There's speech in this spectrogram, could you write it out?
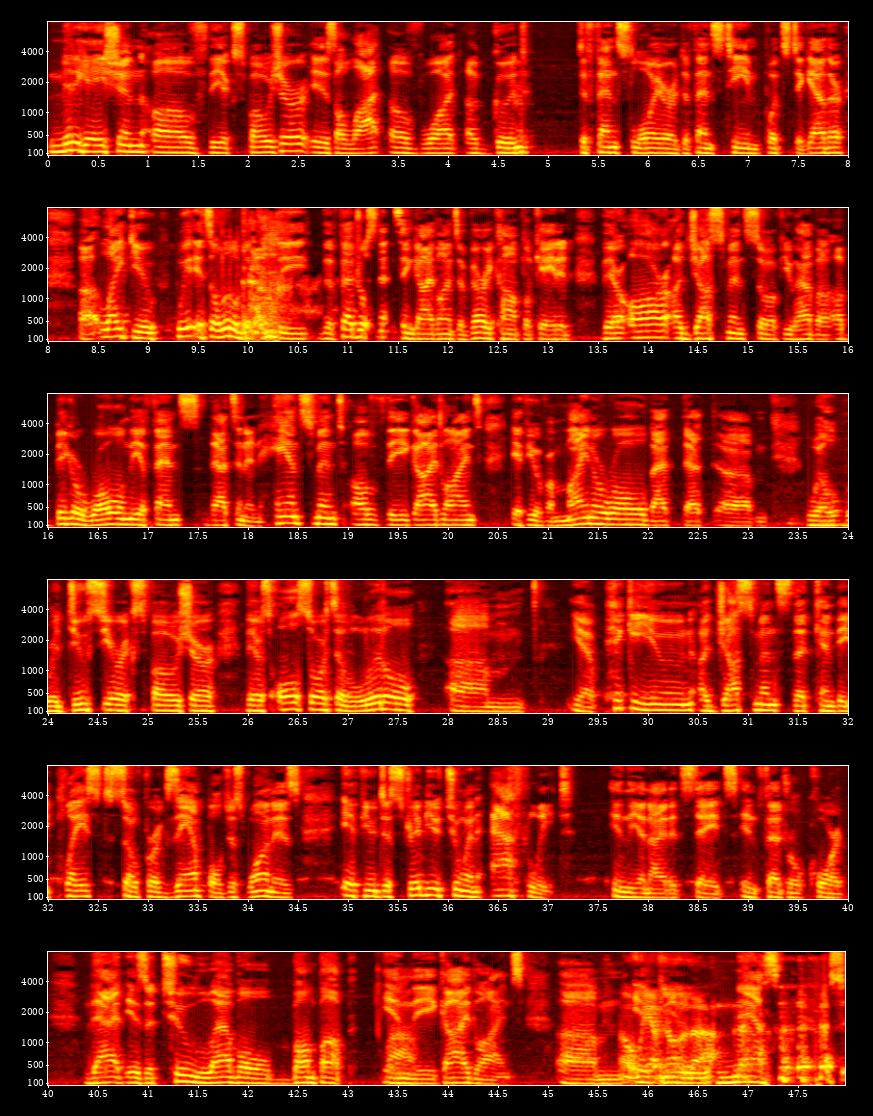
mitigation of the exposure is a lot of what a good mm-hmm defense lawyer or defense team puts together. Uh, like you, we, it's a little different. The, the federal sentencing guidelines are very complicated. There are adjustments. So if you have a, a bigger role in the offense, that's an enhancement of the guidelines. If you have a minor role, that that um, will reduce your exposure. There's all sorts of little um, you know picayune adjustments that can be placed. So for example just one is if you distribute to an athlete in the united states in federal court that is a two level bump up wow. in the guidelines. Um, oh, we have you mass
